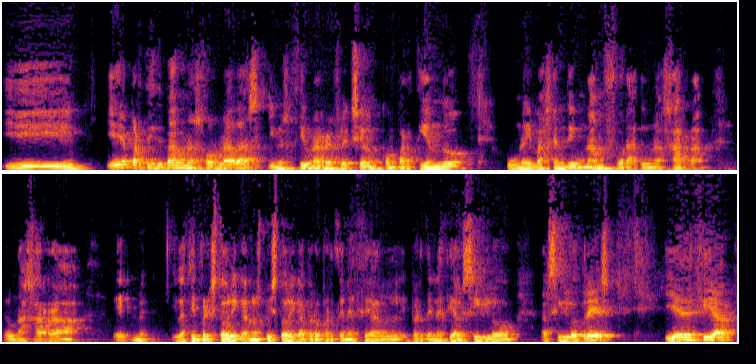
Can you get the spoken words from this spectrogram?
Y, ella participaba en unas jornadas y nos hacía una reflexión compartiendo una imagen de una ánfora, de una jarra, de una jarra, eh, iba a decir prehistórica, no es prehistórica, pero pertenece al, pertenece al siglo, al siglo III y ella decía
